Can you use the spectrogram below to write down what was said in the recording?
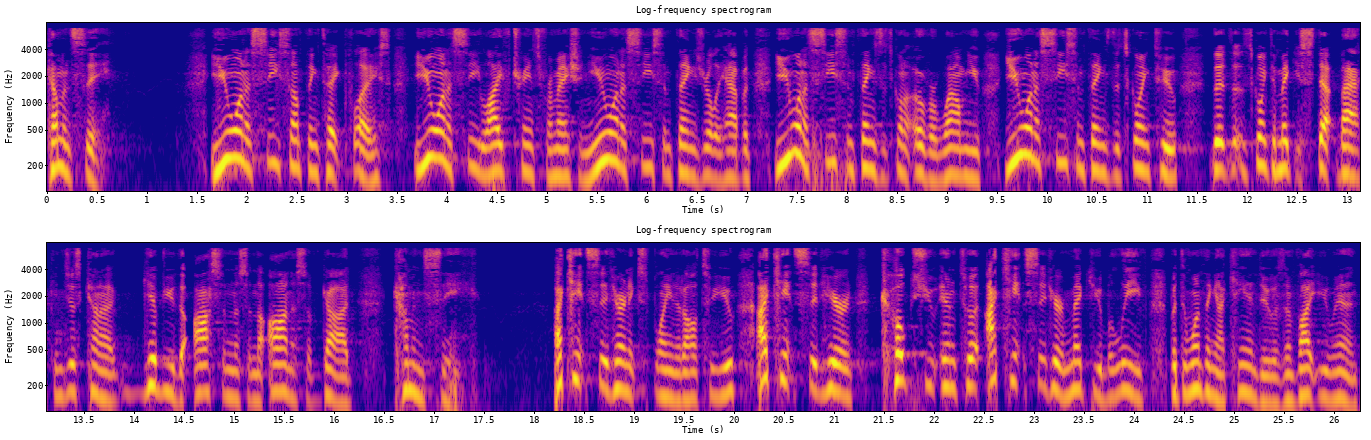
Come and see. You want to see something take place. You want to see life transformation. You want to see some things really happen. You want to see some things that's going to overwhelm you. You want to see some things that's going to that's going to make you step back and just kind of give you the awesomeness and the awness of God. Come and see. I can't sit here and explain it all to you. I can't sit here and coax you into it. I can't sit here and make you believe. But the one thing I can do is invite you in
